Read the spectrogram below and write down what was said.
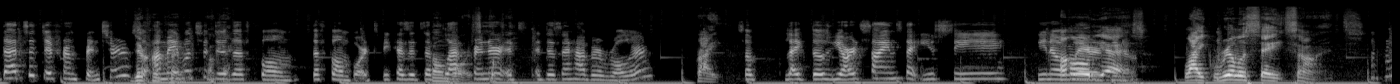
that's a different printer. Different so I'm printer. able to okay. do the foam the foam boards because it's a foam flat boards. printer. Okay. It's it doesn't have a roller. Right. So like those yard signs that you see, you know, oh where, yes, you know, like real estate signs. Mm-hmm.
